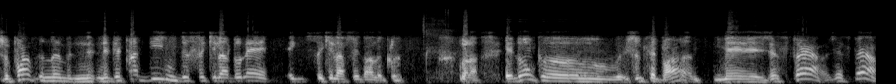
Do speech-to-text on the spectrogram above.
je pense, n'était pas digne de ce qu'il a donné et de ce qu'il a fait dans le club. Voilà. Et donc, euh, je ne sais pas, mais j'espère, j'espère.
